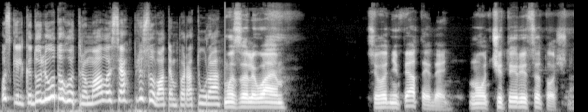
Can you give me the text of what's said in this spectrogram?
оскільки до лютого трималася плюсова температура. Ми заливаємо сьогодні п'ятий день, ну чотири це точно.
